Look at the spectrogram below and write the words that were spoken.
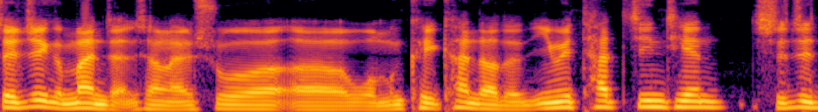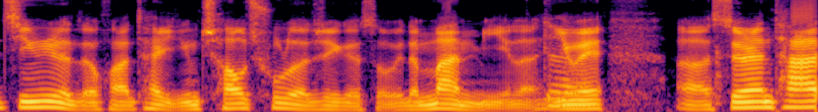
在这个漫展上来说，呃，我们可以看到的，因为它今天时至今日的话，它已经超出了这个所谓的漫迷了。因为，呃，虽然它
